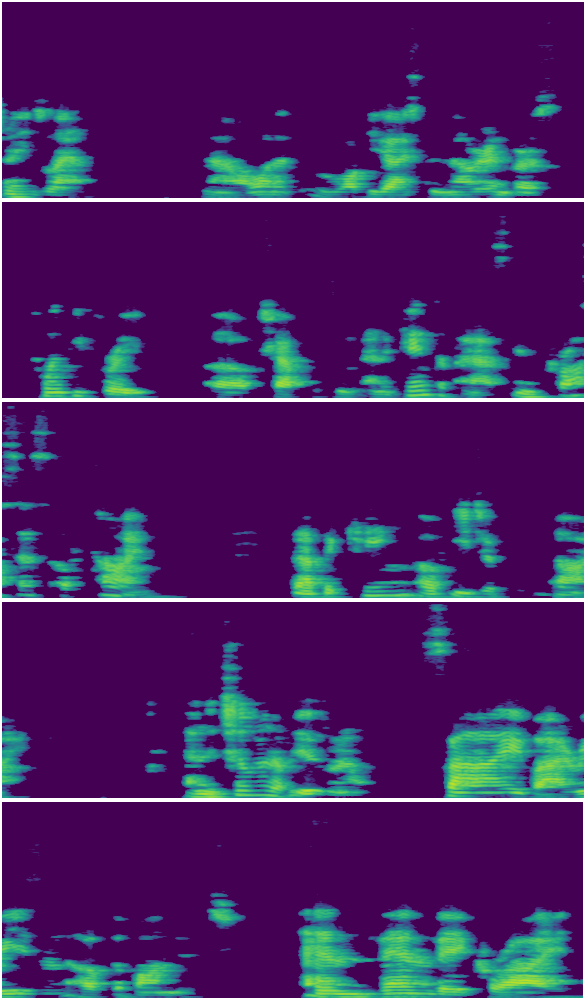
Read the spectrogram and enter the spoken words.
strange land. Now I want to walk you guys through, now we're in verse 23 of chapter 2. And it came to pass in process of time that the king of Egypt died. And the children of Israel sighed by reason of the bondage. And then they cried,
